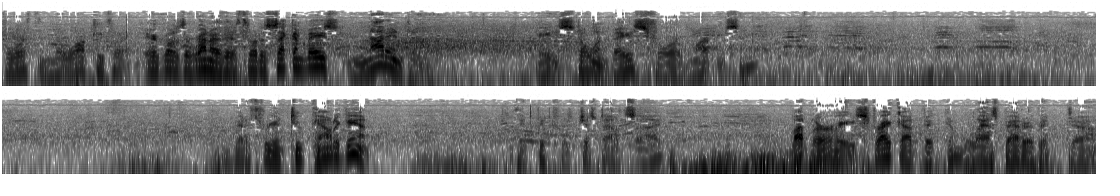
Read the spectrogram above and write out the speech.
fourth and Milwaukee fifth. There goes the runner. There, throw to second base. Not in time. A stolen base for Martinson. We've got a three and two count again. That pitch was just outside. Butler, a strikeout victim, the last batter that uh,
